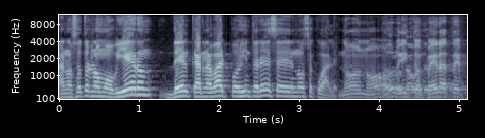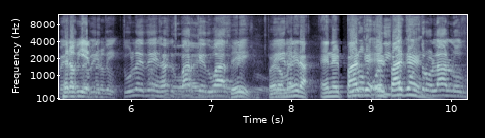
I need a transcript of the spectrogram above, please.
A nosotros nos movieron del carnaval por intereses no sé cuáles. No, no, Víctor, espérate, espérate. Pero bien, Víctor. pero bien. Tú le dejas el Parque Duarte. Sí, pero mira, en el parque- tú no el parque- controlar los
